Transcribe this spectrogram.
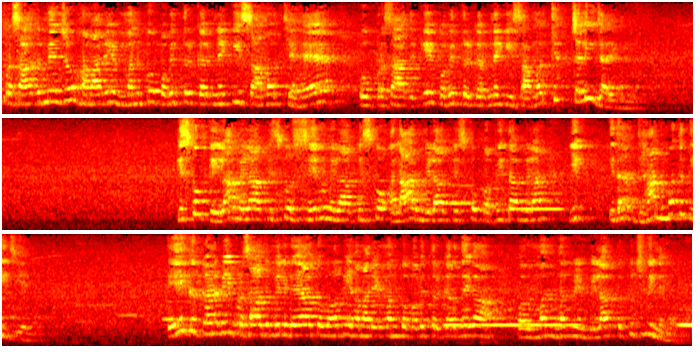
प्रसाद में जो हमारे मन को पवित्र करने की सामर्थ्य है, वो प्रसाद के पवित्र करने की सामर्थ्य चली जाएगी। किसको केला मिला, किसको सेब मिला, किसको अनार मिला, किसको पपीता मिला, ये इधर ध्यान मत दीजिएगा एक कण भी प्रसाद मिल गया तो वह भी हमारे मन को पवित्र कर देगा और मन भर में मिला तो कुछ भी नहीं होगा।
